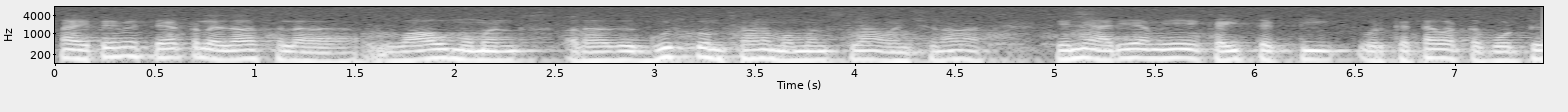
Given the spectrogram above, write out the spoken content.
நான் எப்பயுமே தேட்டரில் ஏதாவது சில வாவ் மூமெண்ட்ஸ் அதாவது கூஸ்பம்ஸான மூமெண்ட்ஸ்லாம் வந்துச்சுன்னா என்னை அறியாமையே கைத்தட்டி ஒரு கெட்ட வார்த்தை போட்டு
